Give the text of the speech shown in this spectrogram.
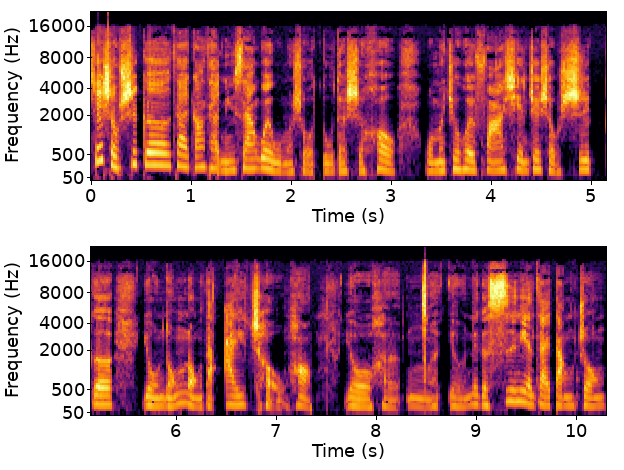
这首诗歌在刚才明山为我们所读的时候，我们就会发现这首诗歌有浓浓的哀愁，哈，有很嗯有那个思念在当中。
